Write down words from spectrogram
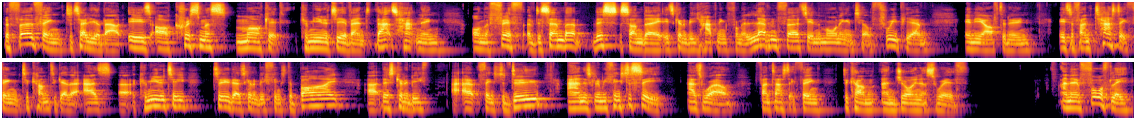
The third thing to tell you about is our Christmas market community event. That's happening on the 5th of December, this Sunday. It's going to be happening from 11:30 in the morning until 3 p.m. in the afternoon. It's a fantastic thing to come together as a community. Too, there's going to be things to buy, uh, there's going to be uh, uh things to do, and there's going to be things to see as well fantastic thing to come and join us with. And then, fourthly,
